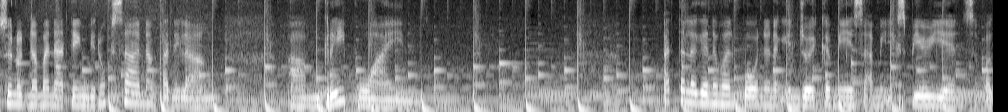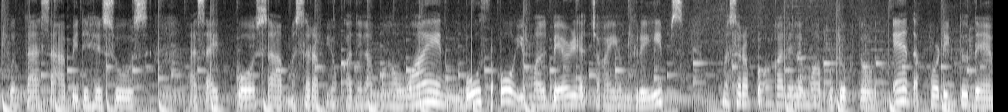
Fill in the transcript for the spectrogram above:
Sunod naman nating binuksan ang kanilang um, grape wine. At talaga naman po na nag-enjoy kami sa aming experience sa pagpunta sa Abi de Jesus Aside po sa masarap yung kanilang mga wine, both po yung mulberry at saka yung grapes, masarap po ang kanilang mga produkto. And according to them,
